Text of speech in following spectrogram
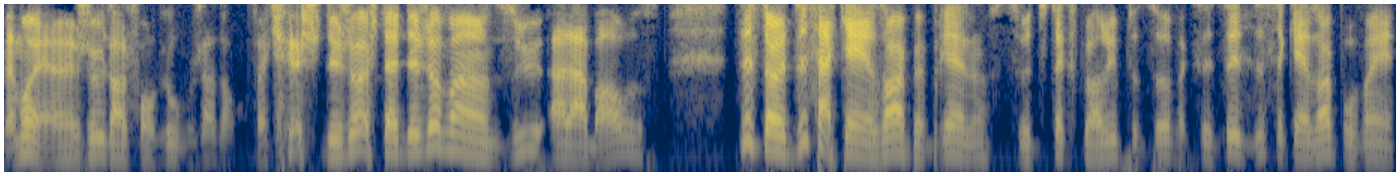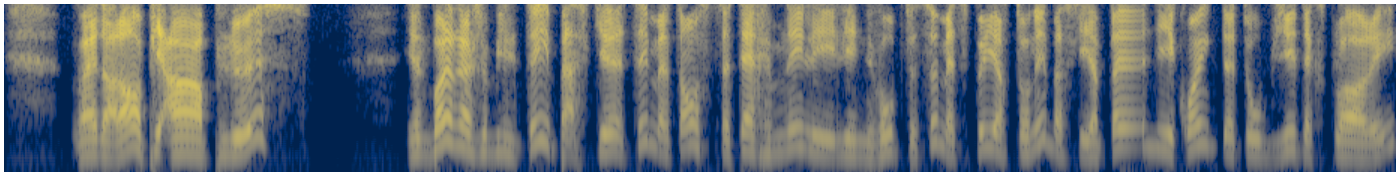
Mais moi, un jeu dans le fond de l'eau, j'adore. Fait que je suis déjà, j'étais déjà vendu à la base. c'est un 10 à 15 heures à peu près, là, si tu veux tout explorer et tout ça. Fait que c'est 10 à 15 heures pour 20, 20 Puis en plus, il y a une bonne rejouabilité parce que, tu sais, mettons, si tu as terminé les, niveaux et tout ça, mais tu peux y retourner parce qu'il y a peut-être des coins que tu as oublié d'explorer.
